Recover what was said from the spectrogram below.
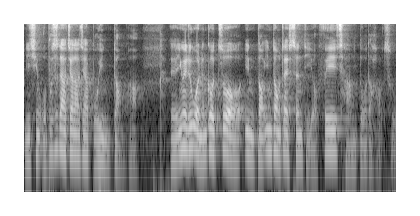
理清，我不是要教大家不运动哈。呃，因为如果能够做运动，运动在身体有非常多的好处，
